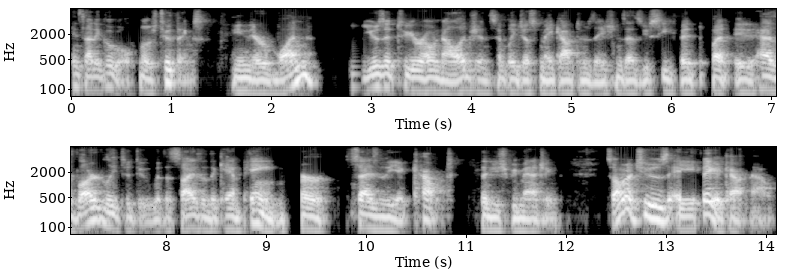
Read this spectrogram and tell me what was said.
inside of Google? Well, there's two things. Either one, use it to your own knowledge and simply just make optimizations as you see fit. But it has largely to do with the size of the campaign or size of the account that you should be managing. So I'm going to choose a big account now.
